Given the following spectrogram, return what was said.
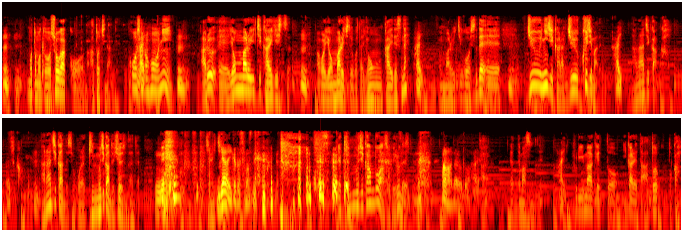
うん。うん。もともと小学校の跡地なんで、校舎の方にうん。ある、えー401会議室。うん。まあ、これ401ということは4階ですね。はい。401号室で、えーうん12時から19時まで。はい。7時間か。確か。うん7時間ですよ。これ、勤務時間と一緒ですよ、大体。ね。嫌な言い方しますね。いや、勤務時間分遊べるんですよ。ああ、なるほど。はい。やってますんで。はい。フリーマーケット行かれた後とか、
